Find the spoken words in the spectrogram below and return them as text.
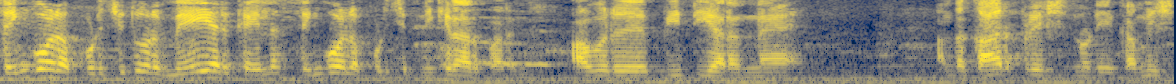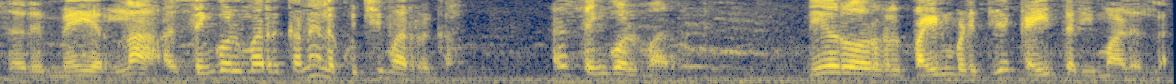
செங்கோலை புடிச்சிட்டு ஒரு மேயர் கையில செங்கோலை புடிச்சிட்டு நிற்கிறார் பாருங்க. அவரு பிடிஆர் அண்ணன் அந்த கார்பரேஷனுடைய கமிஷனர் மேயர்லாம் அது செங்கோல் மாதிரி இருக்கானா இல்ல குச்சி மாதிரி இருக்கா? அது செங்கோல் மாதிரி இருக்கு. நேரு அவர்கள் பயன்படுத்திய கைத்தறிமாள் இல்லை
